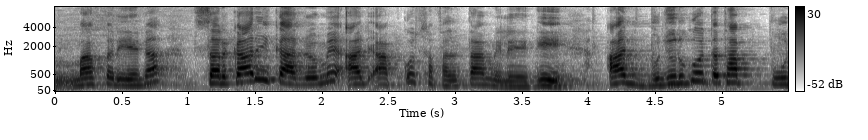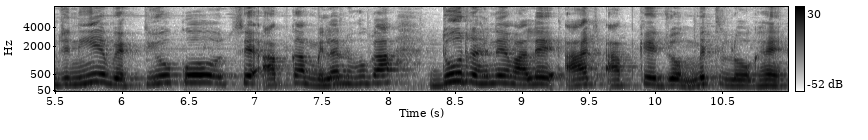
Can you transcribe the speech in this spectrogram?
माफ़ करिएगा, सरकारी कार्यों में आज आपको सफलता मिलेगी। आज बुज़ुर्गों तथा पूजनीय व्यक्तियों को से आपका मिलन होगा। दूर रहने वाले आज आपके जो मित्र लोग हैं,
